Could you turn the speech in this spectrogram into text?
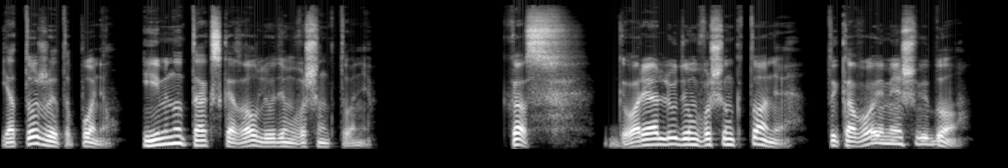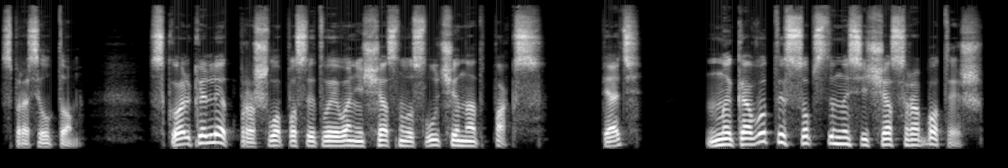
я тоже это понял. И именно так сказал людям в Вашингтоне. «Кас, говоря людям в Вашингтоне, ты кого имеешь в виду?» — спросил Том. «Сколько лет прошло после твоего несчастного случая над ПАКС? Пять? На кого ты, собственно, сейчас работаешь?»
